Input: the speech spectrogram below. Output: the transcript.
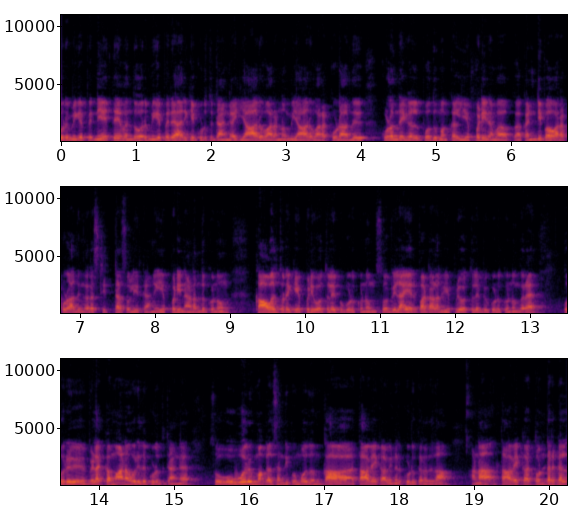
ஒரு மிகப்பெரிய நேத்தே வந்து ஒரு மிகப்பெரிய அறிக்கை கொடுத்துட்டாங்க. யார் வரணும் யார் வரக்கூடாது குழந்தைகள் பொதுமக்கள் எப்படி நம்ம கண்டிப்பாக வரக்கூடாதுங்கிற ஸ்ட்ரிக்டாக சொல்லியிருக்காங்க. எப்படி நடந்துக்கணும் காவல்துறைக்கு எப்படி ஒத்துழைப்பு கொடுக்கணும் ஸோ விழா ஏற்பாட்டாளருக்கு எப்படி ஒத்துழைப்பு கொடுக்கணுங்கிற ஒரு விளக்கமான ஒரு இது கொடுத்துட்டாங்க. ஸோ ஒவ்வொரு மக்கள் சந்திப்பும் போதும் கா தாவேக்காவினர் கொடுக்கறது தான். ஆனால் தாவேக்கா தொண்டர்கள்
